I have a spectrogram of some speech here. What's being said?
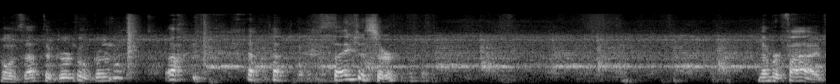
Oh, is that the gurgle, gurgle? Thank you, sir. Number five.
